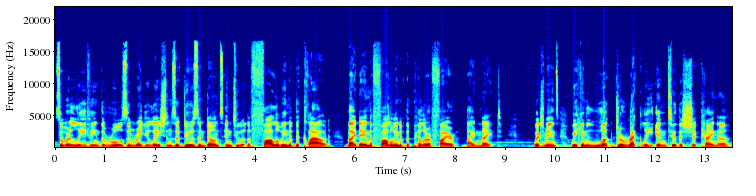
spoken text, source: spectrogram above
So we're leaving the rules and regulations of do's and don'ts into the following of the cloud by day and the following of the pillar of fire by night, which means we can look directly into the Shekinah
